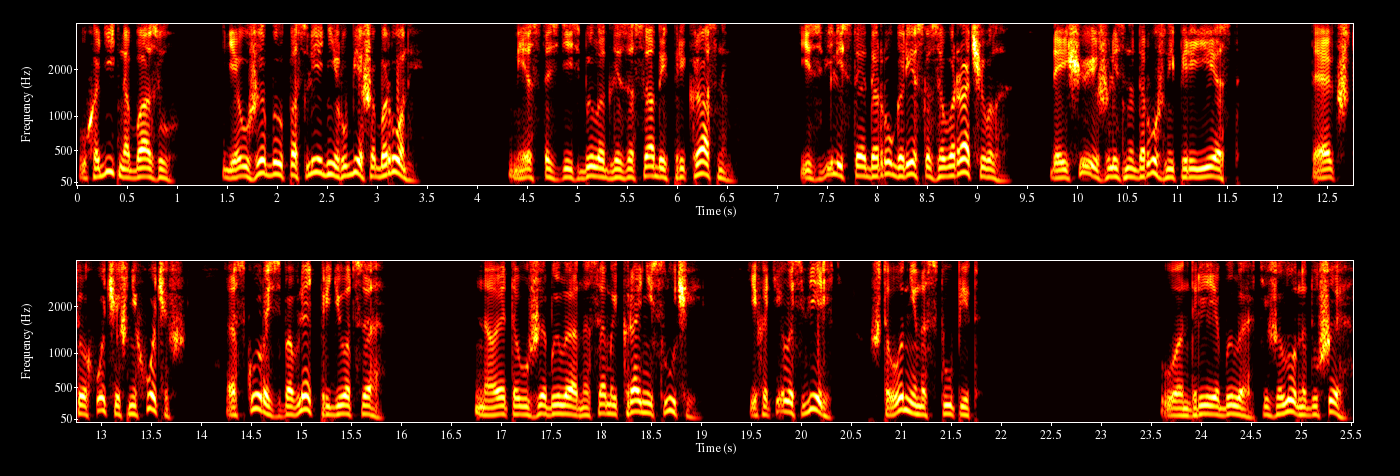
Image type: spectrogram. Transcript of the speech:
уходить на базу, где уже был последний рубеж обороны. Место здесь было для засады прекрасным. Извилистая дорога резко заворачивала, да еще и железнодорожный переезд. Так что хочешь не хочешь, а скорость сбавлять придется. Но это уже было на самый крайний случай, и хотелось верить, что он не наступит. У Андрея было тяжело на душе.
